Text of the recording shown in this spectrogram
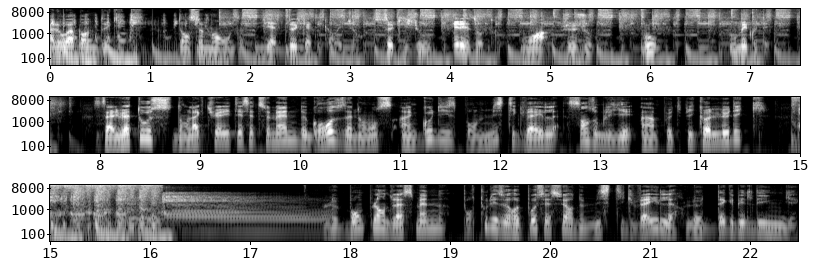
Aloha bande de geeks. Dans ce monde, il y a deux catégories de gens, ceux qui jouent et les autres. Moi, je joue. Vous, vous m'écoutez. Salut à tous Dans l'actualité cette semaine, de grosses annonces, un goodies pour Mystic Veil, sans oublier un peu de picole ludique. Le bon plan de la semaine, pour tous les heureux possesseurs de Mystic Veil, le deck building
